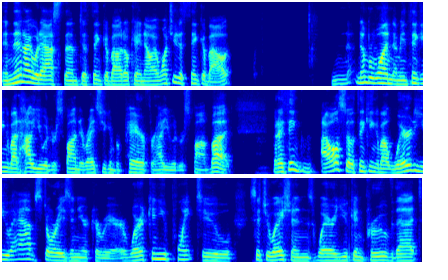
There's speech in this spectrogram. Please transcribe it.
And then I would ask them to think about, okay, now I want you to think about number one, I mean, thinking about how you would respond to, right? So you can prepare for how you would respond. But but I think I also thinking about where do you have stories in your career? Where can you point to situations where you can prove that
